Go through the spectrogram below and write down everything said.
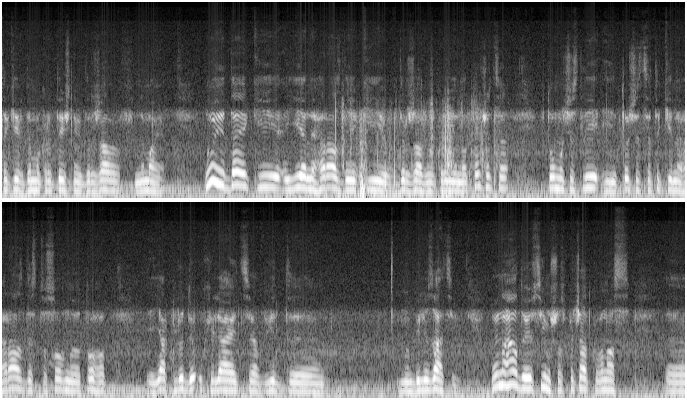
таких демократичних держав немає. Ну і деякі є негаразди, які в державі Україна точаться, в тому числі і точаться такі негаразди стосовно того, як люди ухиляються від е, мобілізації. Ну і нагадую всім, що спочатку у нас е,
